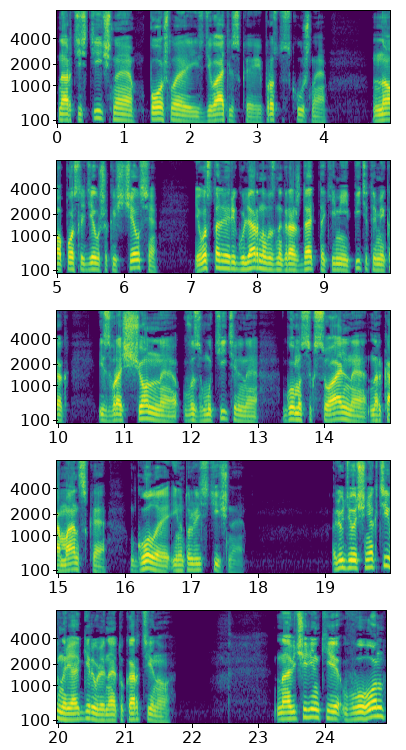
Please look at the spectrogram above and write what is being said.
на артистичное, пошлое, издевательское и просто скучное. Но после «Девушек из Челси» его стали регулярно вознаграждать такими эпитетами, как извращенное, возмутительное, гомосексуальное, наркоманское, голое и натуралистичное. Люди очень активно реагировали на эту картину. На вечеринке в ООН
